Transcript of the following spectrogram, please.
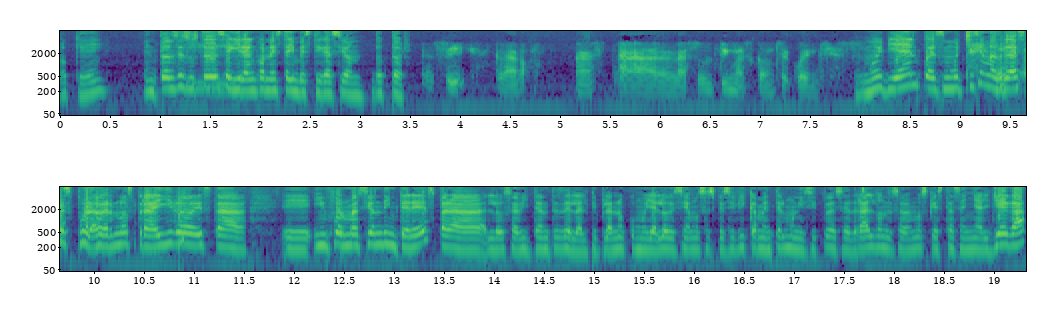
Ok. Entonces ustedes seguirán con esta investigación, doctor. Sí, claro hasta las últimas consecuencias. Muy bien, pues muchísimas gracias por habernos traído esta eh, información de interés para los habitantes del altiplano, como ya lo decíamos específicamente el municipio de Cedral, donde sabemos que esta señal llega,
